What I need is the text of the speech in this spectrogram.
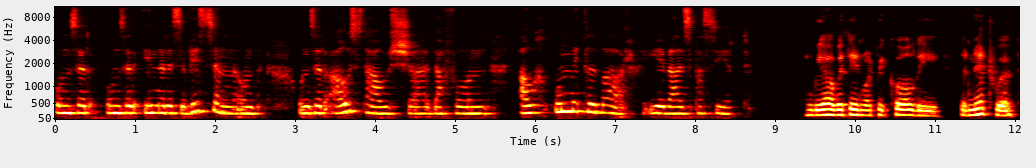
unser, unser inneres Wissen und unser Austausch äh, davon auch unmittelbar jeweils passiert. and we are within what we call the the network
